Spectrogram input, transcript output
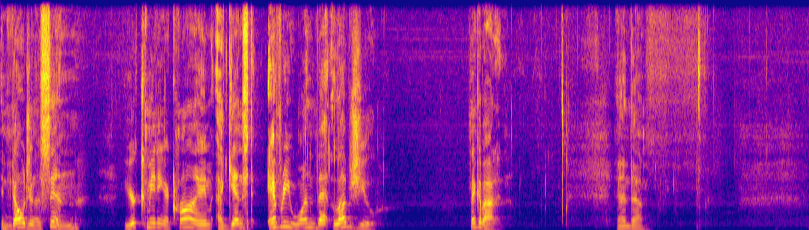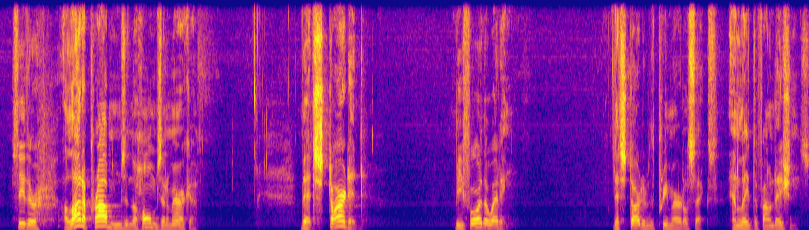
indulge in a sin, you're committing a crime against everyone that loves you. Think about it. And uh, see, there are a lot of problems in the homes in America that started before the wedding, that started with premarital sex and laid the foundations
